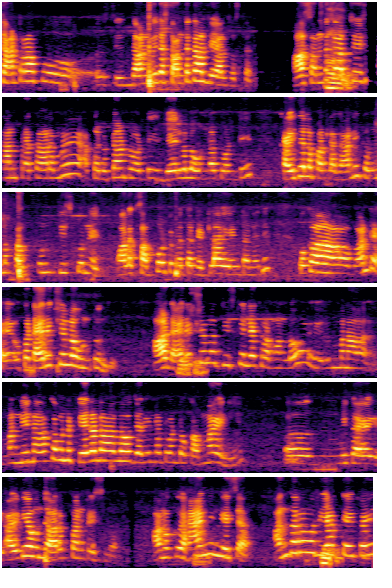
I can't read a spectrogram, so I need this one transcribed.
చార్టర్ ఆఫ్ దాని మీద సంతకాలు చేయాల్సి వస్తుంది. ఆ సంతకాలు. చేసిన దాని ప్రకారమే అక్కడ ఉన్నటువంటి జైలులో ఉన్నటువంటి ఖైదీల పట్ల కానీ ఇక్కడ ఉన్న ప్రభుత్వం తీసుకునే వాళ్ళకి సపోర్ట్ మెథడ్ ఎట్లా ఏంటనేది ఒక అంటే ఒక డైరెక్షన్లో ఉంటుంది. ఆ డైరెక్షన్లో తీసుకెళ్ళే క్రమంలో మన మన నిన్న మన కేరళలో జరిగినటువంటి ఒక అమ్మాయిని మీకు ఐడియా ఉంది అరబ్ కంట్రీస్లో. ఆమెకు హ్యాంగింగ్ చేశారు. అందరూ రియాక్ట్ అయిపోయి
